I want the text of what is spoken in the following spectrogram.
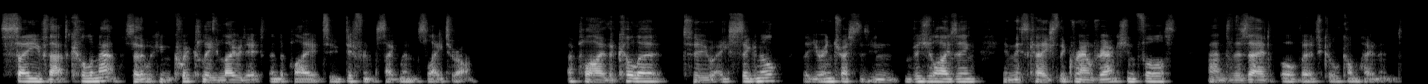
save that color map so that we can quickly load it and apply it to different segments later on. Apply the color to a signal that you're interested in visualizing, in this case, the ground reaction force, and the Z or vertical component.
